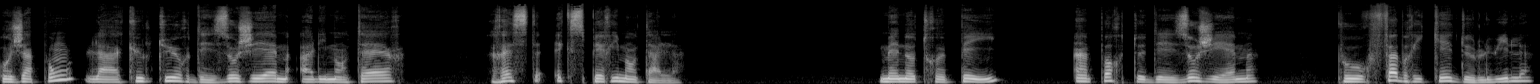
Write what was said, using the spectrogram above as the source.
Au Japon, la culture des OGM alimentaires reste expérimentale. Mais notre pays importe des OGM pour fabriquer de l'huile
